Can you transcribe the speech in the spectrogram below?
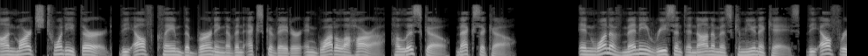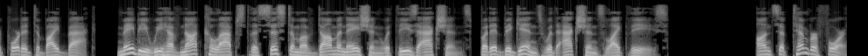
On March 23, the ELF claimed the burning of an excavator in Guadalajara, Jalisco, Mexico. In one of many recent anonymous communiques, the elf reported to bite back, Maybe we have not collapsed the system of domination with these actions, but it begins with actions like these. On September 4,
